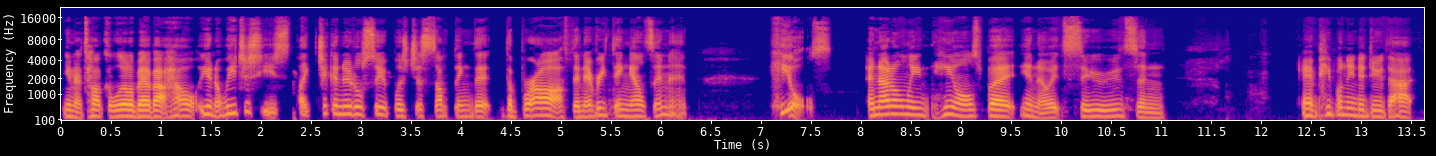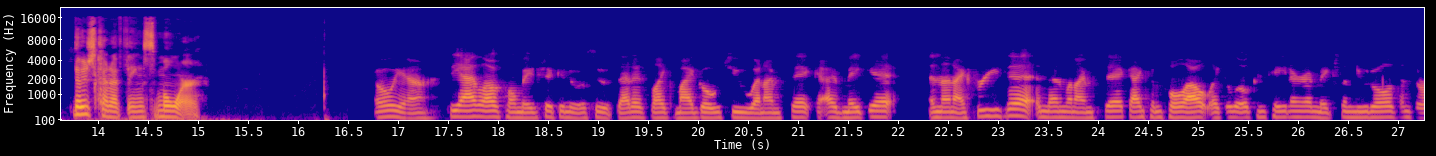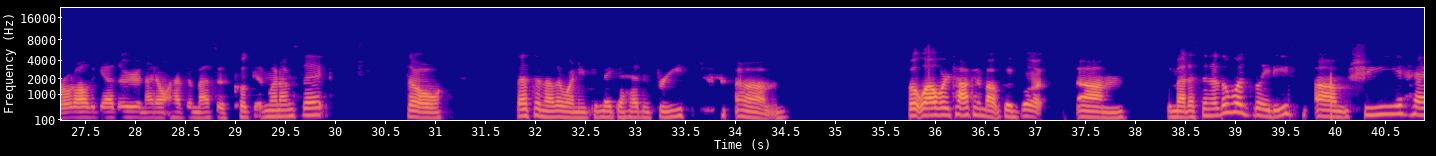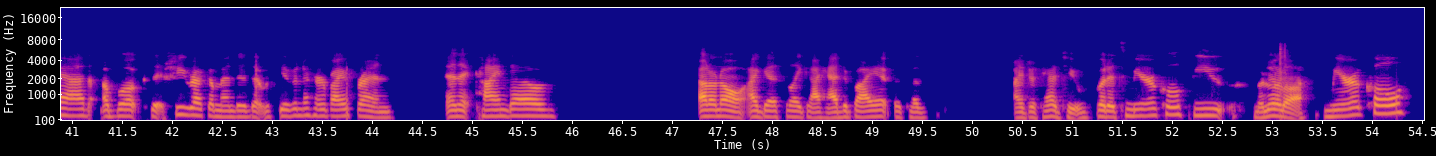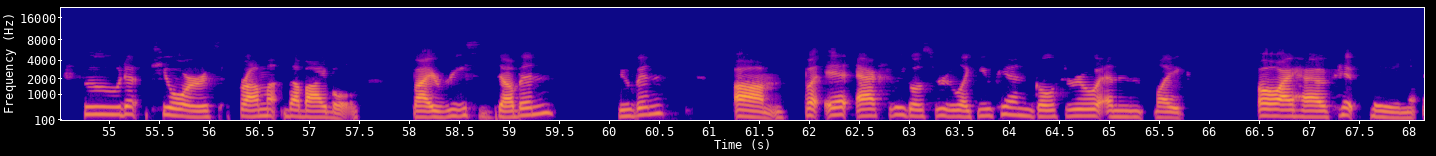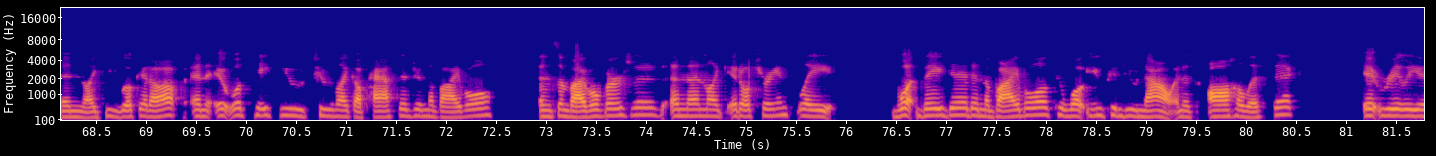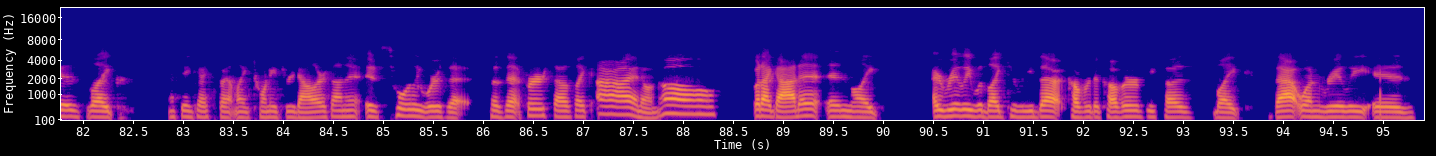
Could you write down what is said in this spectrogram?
you know, talk a little bit about how, you know, we just use like chicken noodle soup was just something that the broth and everything else in it heals. And not only heals, but, you know, it soothes and and people need to do that, those kind of things more. Oh yeah. See, I love homemade chicken noodle soup. That is like my go-to when I'm sick. I make it and then I freeze it and then when I'm sick, I can pull out like a little container and make some noodles and throw it all together and I don't have to mess with cooking when I'm sick. So, that's another one you can make ahead and freeze. Um but while we're talking about good books, um the Medicine of the Woods lady, um she had a book that she recommended that was given to her by a friend and it kind of I don't know. I guess like I had to buy it because I just had to. But it's Miracle blah, blah, blah, Miracle Food Cures from the Bible by Reese Dubin. Dubin. Um, but it actually goes through like you can go through and like oh I have hip pain and like you look it up and it will take you to like a passage in the Bible and some Bible verses and then like it'll translate what they did in the Bible to what you can do now, and it's all holistic. It really is like I think I spent like twenty three dollars on it. It's totally worth it because at first I was like ah, I don't know, but I got it, and like I really would like to read that cover to cover because like that one really is.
